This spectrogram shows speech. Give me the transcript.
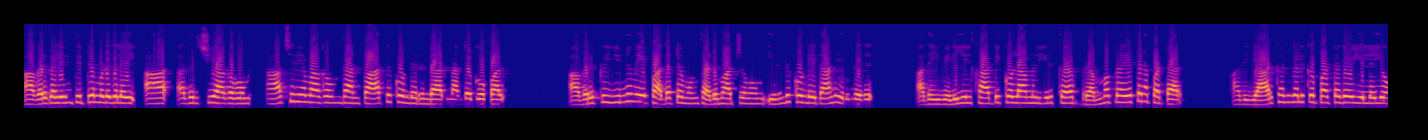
அவர்களின் திட்டமிடுதலை அதிர்ச்சியாகவும் ஆச்சரியமாகவும் தான் பார்த்து கொண்டிருந்தார் நந்தகோபால். அவருக்கு இன்னுமே பதட்டமும் தடுமாற்றமும் இருந்து கொண்டேதான் இருந்தது. அதை வெளியில் காட்டிக்கொள்ளாமல் இருக்க பிரம்ம பிரயத்தனப்பட்டார். அது யார் கண்களுக்கு பட்டதோ இல்லையோ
